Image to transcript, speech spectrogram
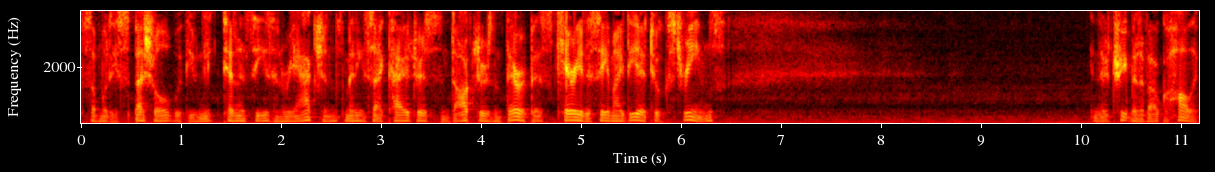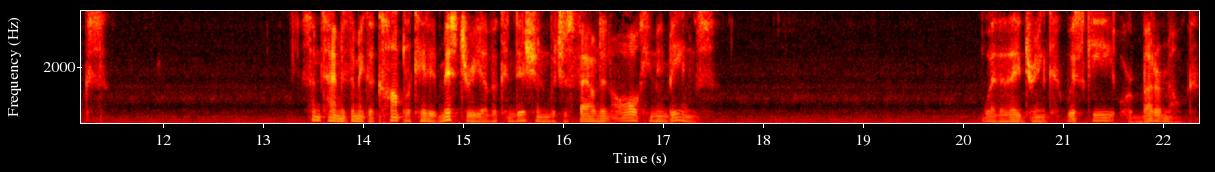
somebody special with unique tendencies and reactions. Many psychiatrists and doctors and therapists carry the same idea to extremes in their treatment of alcoholics. Sometimes they make a complicated mystery of a condition which is found in all human beings, whether they drink whiskey or buttermilk.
